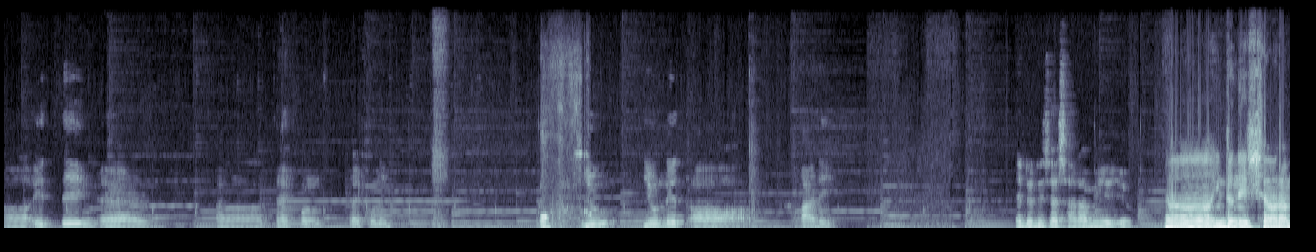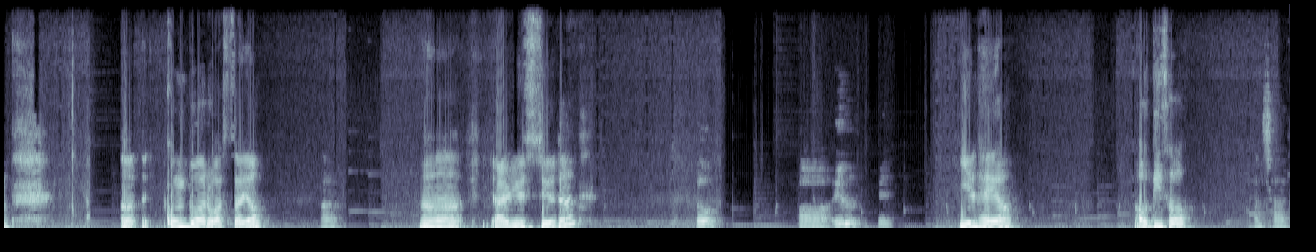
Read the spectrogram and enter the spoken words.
uh, eating and uh, travel, traveling? You you need uh, money. 인도네시아 사람이에요. 아, 인도네시아 사람. 어, 공부하러 왔어요? 아. 아, are you student? 또 어, 일 일, 일해요? 어디서? 안산.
